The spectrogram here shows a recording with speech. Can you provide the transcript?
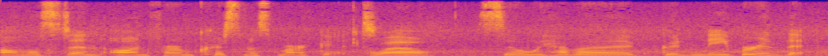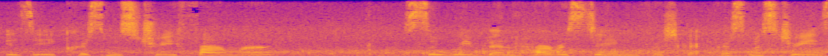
almost an on farm Christmas market. Wow. So we have a good neighbor that is a Christmas tree farmer. So we've been harvesting fresh cut Christmas trees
